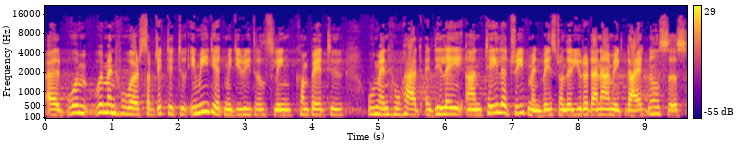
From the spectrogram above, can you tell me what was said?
uh, women who were subjected to immediate midurethral sling compared to women who had a delay and tailored treatment based on their urodynamic diagnosis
